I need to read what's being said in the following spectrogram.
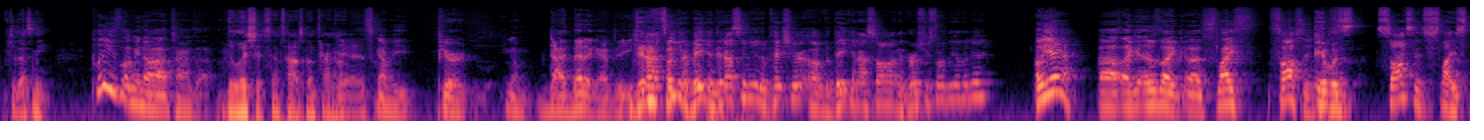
Because that's me. Please let me know how it turns out. Delicious. That's how it's gonna turn out. Yeah, it's gonna be pure. You're be diabetic after you. Did I speaking of bacon? Did I send you the picture of the bacon I saw in the grocery store the other day? Oh yeah, uh, like it was like uh, sliced sausage. It was sausage sliced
